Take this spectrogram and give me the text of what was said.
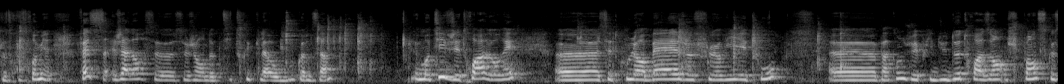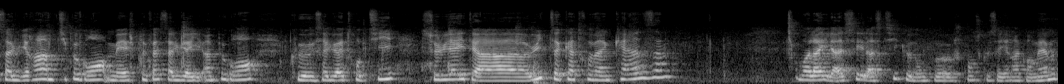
je le trouve trop bien. En fait, j'adore ce, genre de petit truc là au bout comme ça. Le motif, j'ai trop adoré. Euh, cette couleur beige, fleurie et tout. Euh, par contre, je lui ai pris du 2-3 ans. Je pense que ça lui ira un petit peu grand, mais je préfère que ça lui aille un peu grand que ça lui aille trop petit. Celui-là était à 8,95. Voilà, il est assez élastique, donc euh, je pense que ça ira quand même.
